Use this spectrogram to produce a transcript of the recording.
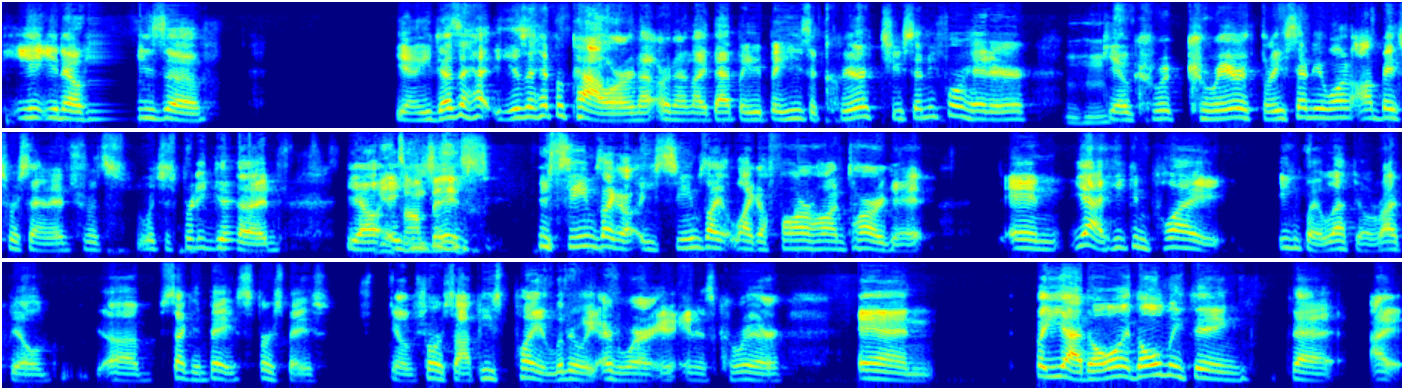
You, you know he's a, you know he doesn't have he doesn't hit for power or, not, or nothing like that, but he, but he's a career 274 hitter. Mm-hmm. You know career, career 371 on base percentage, which which is pretty good. You know he, base. he seems like a he seems like like a Farhan target, and yeah he can play he can play left field, right field, uh, second base, first base, you know, shortstop. He's played literally everywhere in, in, his career. And, but yeah, the only the only thing that I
